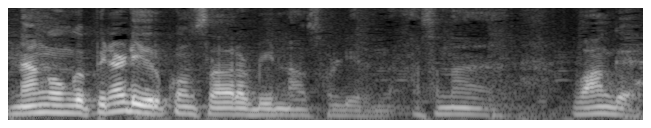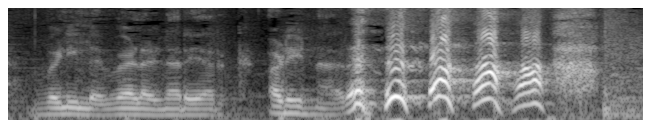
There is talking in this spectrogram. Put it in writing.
நாங்கள் உங்கள் பின்னாடி இருக்கோம் சார் அப்படின்னு நான் சொல்லியிருந்தேன். நான் சொன்னேன் வாங்க வெளியில் வேலை நிறையா இருக்குது அப்படின்னாரு.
